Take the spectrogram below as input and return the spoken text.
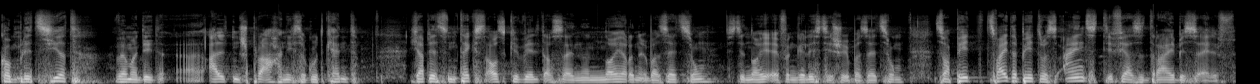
kompliziert, wenn man die äh, alten Sprachen nicht so gut kennt. Ich habe jetzt einen Text ausgewählt aus einer neueren Übersetzung, das ist die neue evangelistische Übersetzung. zwar 2. Petrus 1, die Verse 3 bis 11.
